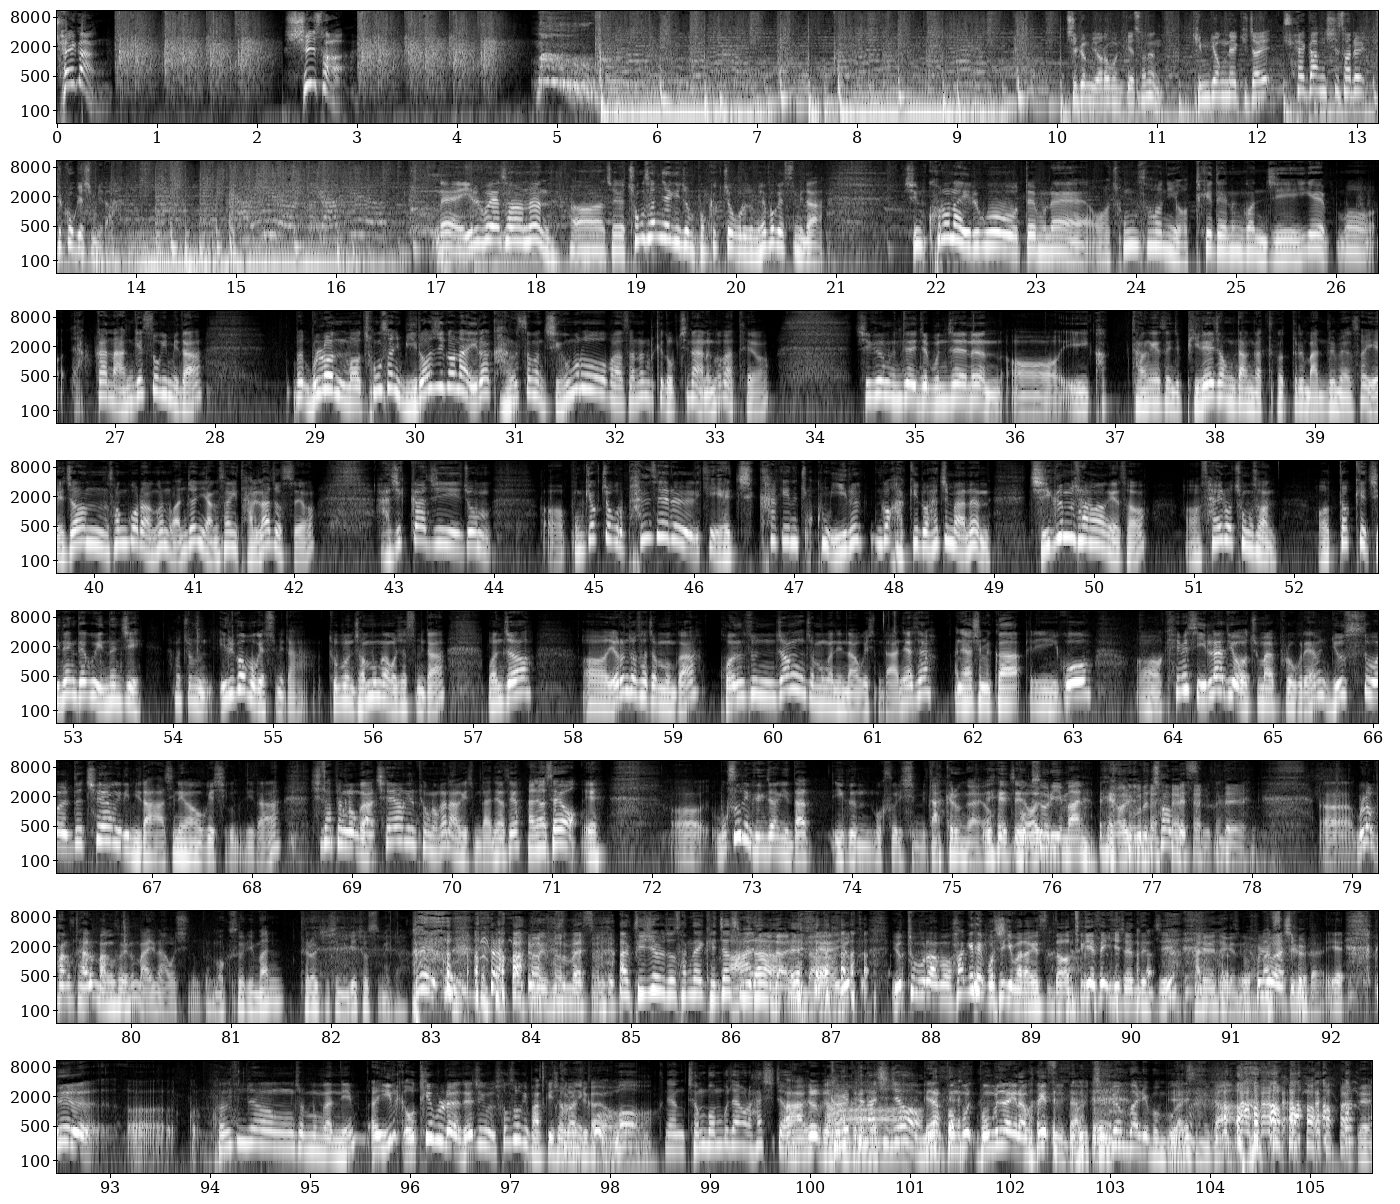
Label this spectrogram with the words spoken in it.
최강 시사 지금 여러분께서는 김경래 기자의 최강 시사를 듣고 계십니다. 네, 1부에서는 어, 저희가 총선 얘기 좀 본격적으로 좀 해보겠습니다. 지금 코로나19 때문에 어, 총선이 어떻게 되는 건지 이게 뭐 약간 안개 속입니다. 뭐 물론 뭐 총선이 미뤄지거나 이럴 가능성은 지금으로 봐서는 그렇게 높지는 않은 것 같아요. 지금 근데 이제 문제는 어이 각 당에서 이제 비례정당 같은 것들을 만들면서 예전 선거랑은 완전히 양상이 달라졌어요. 아직까지 좀 어, 본격적으로 판세를 이렇게 예측하기는 조금 이른 것 같기도 하지만은 지금 상황에서 어, 사이로 총선 어떻게 진행되고 있는지 한번 좀 읽어보겠습니다. 두 분 전문가 모셨습니다. 먼저 어, 여론조사 전문가 권순정 전문가님 나오고 계십니다. 안녕하세요. 안녕하십니까. 그리고 어, KBS 일라디오 주말 프로그램 뉴스월드 최영일입니다. 진행하고 계십니다. 시사평론가 최영일 평론가 나와 계십니다. 안녕하세요. 안녕하세요. 예. 어, 목소리는 굉장히 낯익은 목소리십니다. 아, 그런가요? 네, 목소리만. 얼, 네, 얼굴은 처음 뵀습니다. 네. 어, 물론 방, 다른 방송에는 많이 나오시는 분. 목소리만 들어주시는 게 좋습니다. 네, 무슨 말씀을? 아, 비주얼도 상당히 괜찮습니다. 아, 아닙니다, 아닙니다. 네, 유튜, 브로 한번 확인해 보시기 바라겠습니다. 어떻게 생기셨는지. 가려야 되겠네요. 훌륭하십니다. 마스크. 예. 그, 어, 권순정 전문가님. 아, 이렇게 어떻게 불러야 돼요? 지금 소속이 바뀌셔가지고. 그러니까요. 뭐, 그냥 전 본부장으로 하시죠. 아, 그렇군요. 그게 아, 편하시죠? 그냥 본부, 본부장이라고 하겠습니다. 질병관리본부 같습니다. 네.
